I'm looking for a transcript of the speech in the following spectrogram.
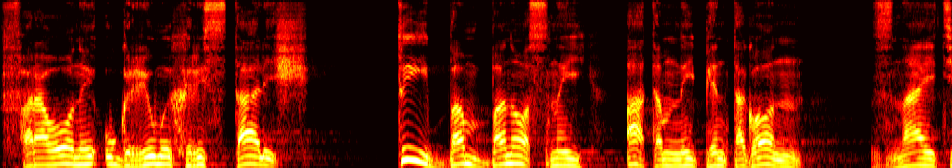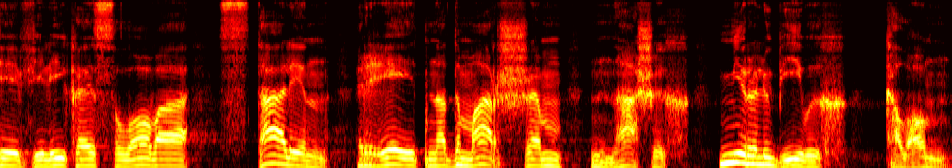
фараоны угрюмых ристалищ, ты, бомбоносный атомный пентагон, знайте великое слово Сталин реет над маршем наших миролюбивых колонн.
